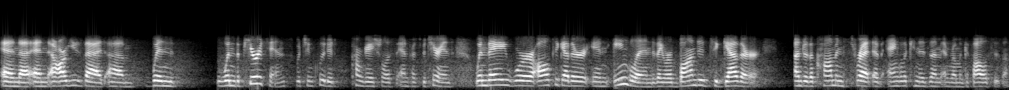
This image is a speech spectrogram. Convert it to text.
and uh, and argues that um, when when the Puritans, which included Congregationalists and Presbyterians, when they were all together in England, they were bonded together under the common threat of Anglicanism and Roman Catholicism.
